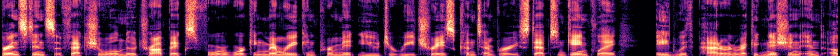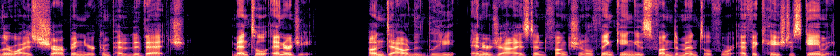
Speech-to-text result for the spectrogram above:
For instance, effectual nootropics for working memory can permit you to retrace contemporary steps in gameplay, aid with pattern recognition, and otherwise sharpen your competitive edge. Mental energy. Undoubtedly, energized and functional thinking is fundamental for efficacious gaming.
